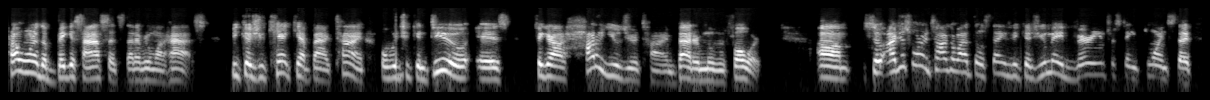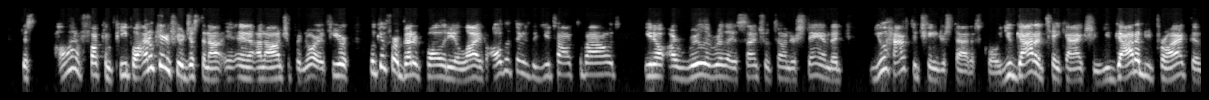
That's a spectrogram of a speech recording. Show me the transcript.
probably one of the biggest assets that everyone has because you can't get back time. But what you can do is figure out how to use your time better moving forward. Um, so I just want to talk about those things because you made very interesting points that just a lot of fucking people. I don't care if you're just an, an entrepreneur. If you're looking for a better quality of life, all the things that you talked about, you know, are really really essential to understand that you have to change your status quo. You got to take action. You got to be proactive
